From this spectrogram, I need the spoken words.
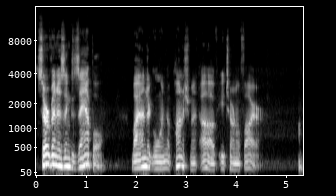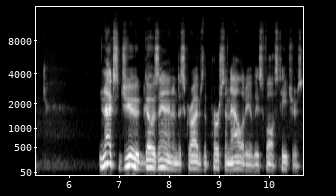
serving as an example by undergoing a punishment of eternal fire. Next, Jude goes in and describes the personality of these false teachers.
